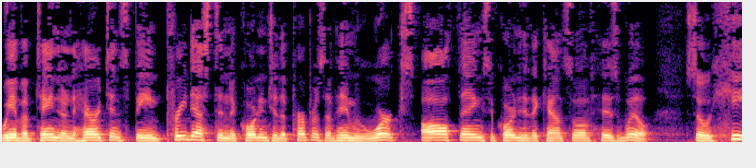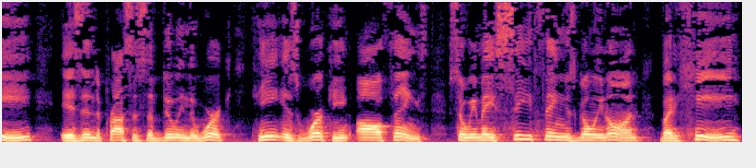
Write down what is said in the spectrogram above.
we have obtained an inheritance being predestined according to the purpose of him who works all things according to the counsel of his will. So he is in the process of doing the work. He is working all things. So we may see things going on, but he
